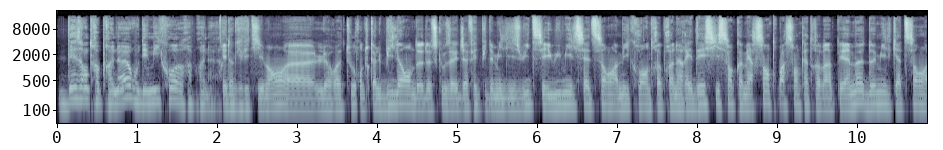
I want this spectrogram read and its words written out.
des entrepreneurs ou des micro-entrepreneurs. Et donc effectivement, euh, le retour, en tout cas le bilan de, de, ce que vous avez déjà fait depuis 2018, c'est 8700 micro-entrepreneurs aidés, 600 commerçants, 380 PME, 2400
